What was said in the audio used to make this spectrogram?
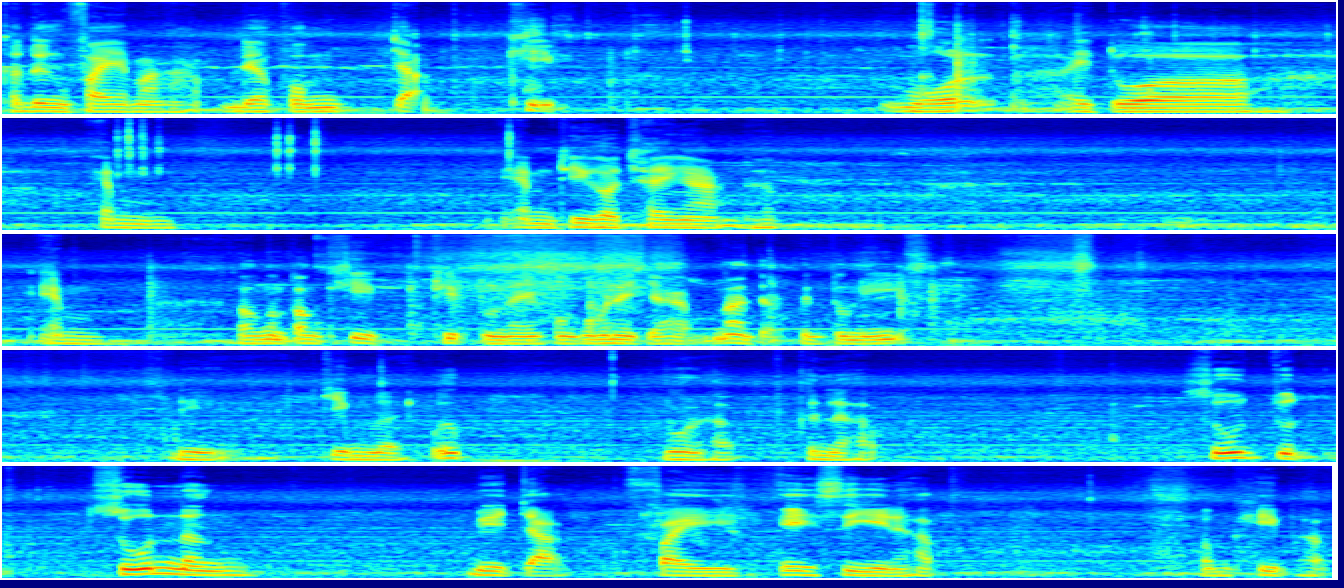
ก็ดึงไฟมาครับ เดี๋ยวผมจะคีบโวลต์ไอตัวแอม M M ที่เขาใช้งานครับ M ต้องต้องคีบคีบตัวไหนผมก็ไม่แน่ใจครับ น่าจะเป็นตัวนี้ นี่จิ้มเลยปุ๊บนู่นครับขึ้นแล้วครับ0.01นี่จากไฟ AC นะครับผมคีบครับ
